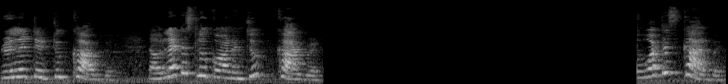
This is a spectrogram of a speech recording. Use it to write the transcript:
related to carbon. Now let us look on into carbon. What is carbon?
